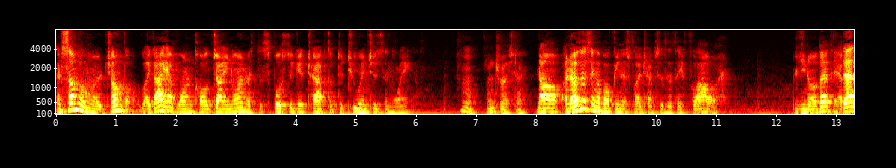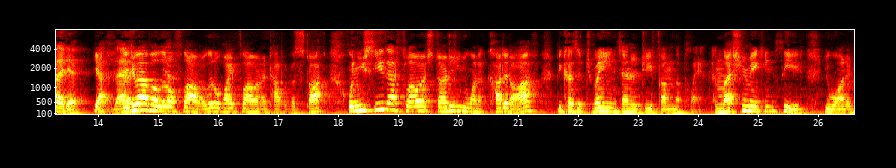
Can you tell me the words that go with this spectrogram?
And some of them are jumbo. Like I have one called Ginormous that's supposed to get trapped up to two inches in length. Hmm. Interesting. Now, another thing about Venus flytraps is that they flower. Did you know that? They have, That I did. yeah, that they I do did. have a little Yeah. flower, a little white flower on top of a stalk. When you see that flower starting, you want to cut it off because it drains energy from the plant. Unless you're making seed, you want to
